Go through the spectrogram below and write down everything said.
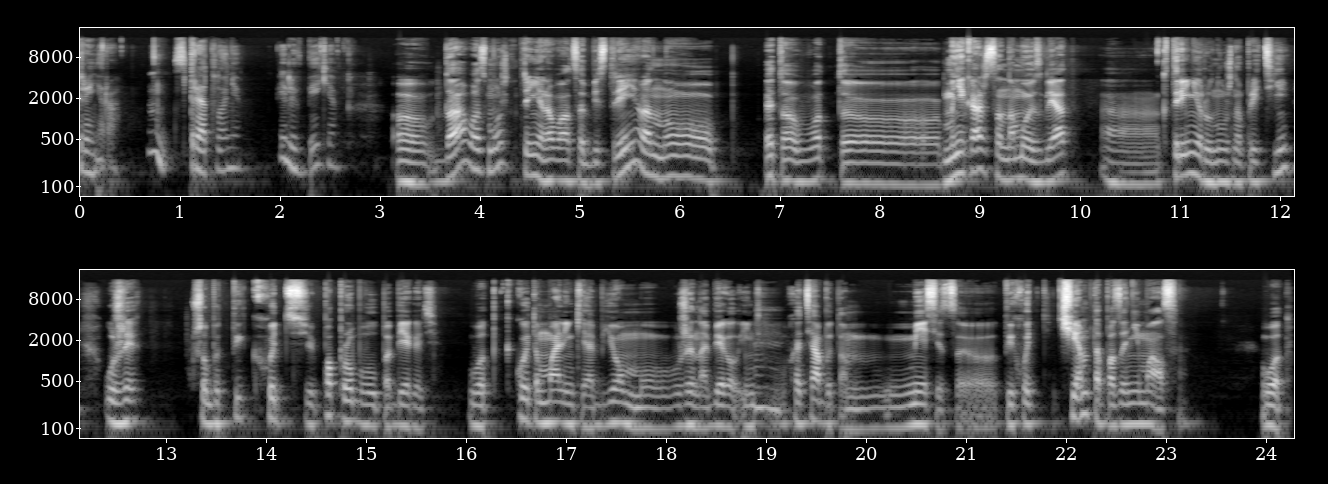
тренера? Ну, в триатлоне или в беге? Э, да, возможно тренироваться без тренера, но это вот, э, мне кажется, на мой взгляд, э, к тренеру нужно прийти уже, чтобы ты хоть попробовал побегать. Вот какой-то маленький объем уже набегал, mm-hmm. хотя бы там месяц, ты хоть чем-то позанимался. Вот.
